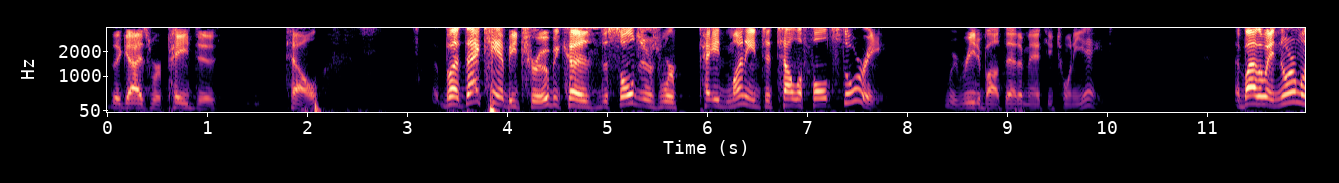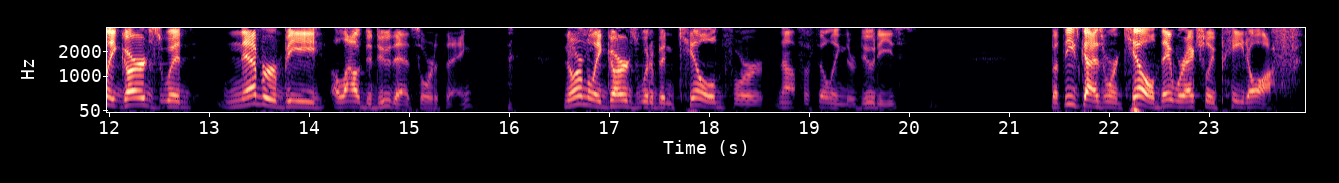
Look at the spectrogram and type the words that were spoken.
the guys were paid to tell. But that can't be true because the soldiers were paid money to tell a false story. We read about that in Matthew 28. And by the way, normally guards would never be allowed to do that sort of thing. Normally guards would have been killed for not fulfilling their duties. But these guys weren't killed, they were actually paid off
